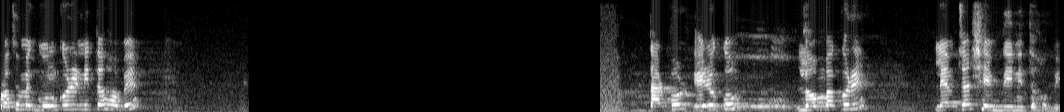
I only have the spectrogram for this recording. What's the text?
প্রথমে গোল করে নিতে হবে। তারপর এরকম লম্বা করে ল্যামচা শেপ দিয়ে নিতে হবে।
